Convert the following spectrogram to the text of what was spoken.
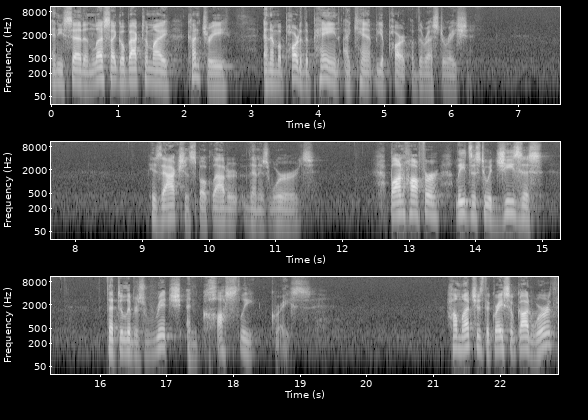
And he said, Unless I go back to my country and I'm a part of the pain, I can't be a part of the restoration. His actions spoke louder than his words. Bonhoeffer leads us to a Jesus that delivers rich and costly grace. How much is the grace of God worth?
